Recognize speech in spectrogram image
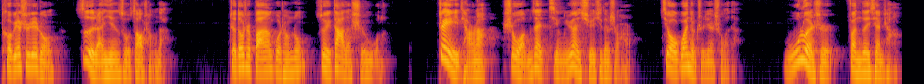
特别是这种自然因素造成的，这都是办案过程中最大的失误了。这一条呢，是我们在警院学习的时候，教官就直接说的：无论是犯罪现场。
